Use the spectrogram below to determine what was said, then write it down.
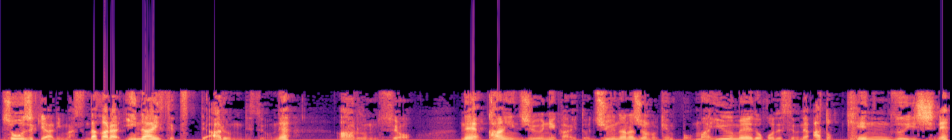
正直あります。だから、いない説ってあるんですよね。あるんですよ。ね、簡位12回と17条の憲法。まあ、有名どこですよね。あと、遣隋使ね。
